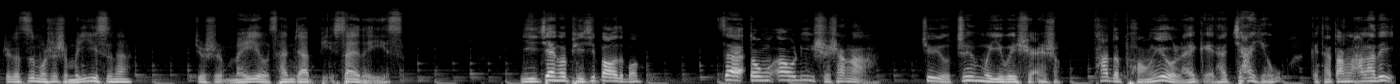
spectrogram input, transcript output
这个字母是什么意思呢？就是没有参加比赛的意思。你见过脾气暴的不？在冬奥历史上啊，就有这么一位选手，他的朋友来给他加油，给他当啦啦队，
